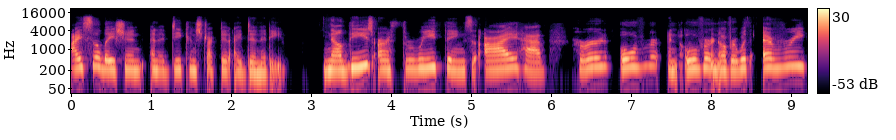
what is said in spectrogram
isolation, and a deconstructed identity. Now, these are three things that I have heard over and over and over with every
